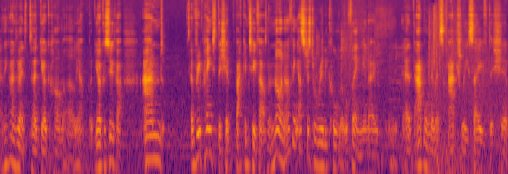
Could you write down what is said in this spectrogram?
I think I say Yokohama earlier, but Yokosuka. And repainted the ship back in 2009. I think that's just a really cool little thing, you know. Admiral Nimitz actually saved the ship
